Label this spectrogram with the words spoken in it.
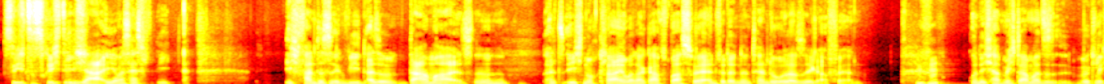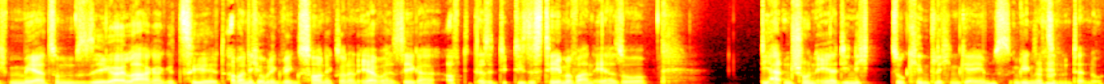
Sehe ich das richtig? Ja, ja, was heißt. ich fand es irgendwie, also damals, ne, als ich noch klein war, da gab's, warst du ja entweder Nintendo oder Sega-Fan. Mhm. Und ich habe mich damals wirklich mehr zum Sega-Lager gezählt, aber nicht unbedingt wegen Sonic, sondern eher, weil Sega, auf, also die, die Systeme waren eher so, die hatten schon eher die nicht so kindlichen Games im Gegensatz Mhm. zu Nintendo.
